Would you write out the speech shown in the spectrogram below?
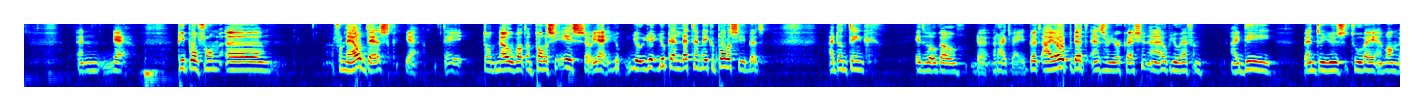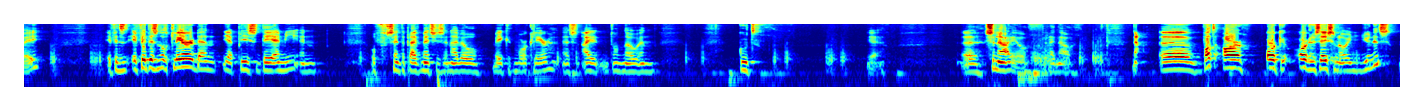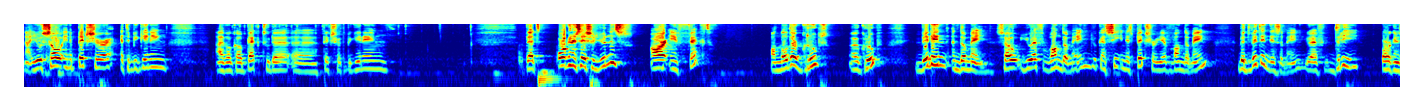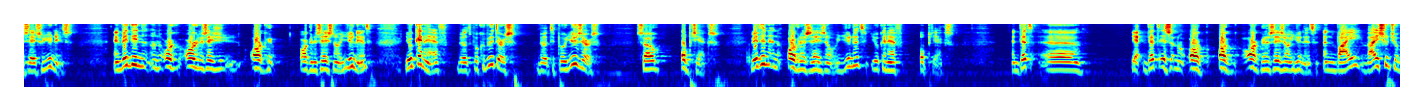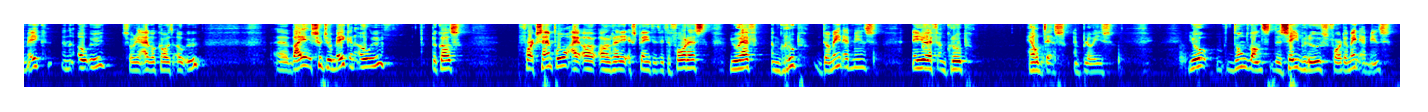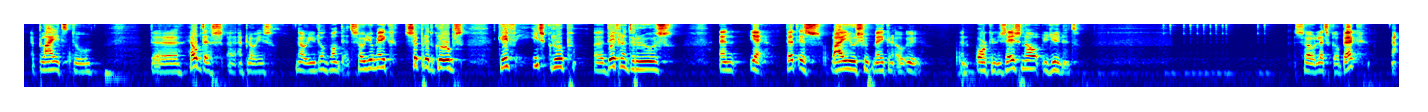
and yeah, people from uh, from the help desk, yeah, they don't know what a policy is, so yeah, you you you can let them make a policy, but I don't think it will go the right way. But I hope that answered your question, and I hope you have an idea when to use two-way and one-way. If it's if it is not clear, then yeah, please DM me and or send a private message, and I will make it more clear, as I don't know a good yeah uh, scenario right now. Now, uh, what are org organizational units? Now, you saw in the picture at the beginning. I will go back to the uh, picture at the beginning. That organizational units are in fact another groups uh, group within a domain. So you have one domain. You can see in this picture you have one domain, but within this domain you have three organizational units. And within an org organization org organizational unit, you can have multiple computers, multiple users, so objects. Within an organizational unit, you can have objects, and that uh, yeah, that is an org org organizational unit. And why why should you make an OU? Sorry, I will call it OU. Uh, why should you make an OU? Because, for example, I already explained it with the forest. You have a group domain admins, and you have a group help desk employees. You don't want the same rules for domain admins applied to the help desk uh, employees. No, you don't want that. So you make separate groups, give each group uh, different rules, and yeah, that is why you should make an OU, an organizational unit. So let's go back. Now,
